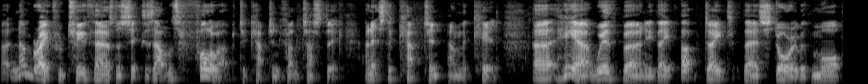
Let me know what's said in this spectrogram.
At number eight from 2006 is Elton's follow up to Captain Fantastic, and it's The Captain and the Kid. Uh, here with Bernie, they update their story with more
